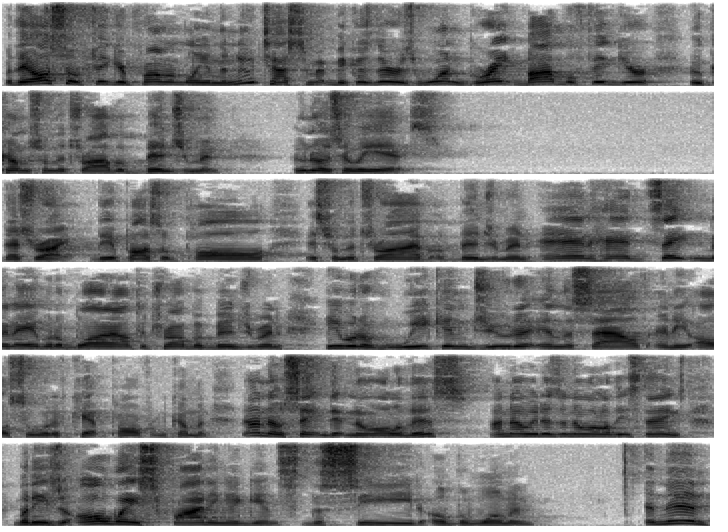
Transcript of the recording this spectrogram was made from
But they also figure prominently in the New Testament because there is one great Bible figure who comes from the tribe of Benjamin. Who knows who he is? That's right. The Apostle Paul is from the tribe of Benjamin. And had Satan been able to blot out the tribe of Benjamin, he would have weakened Judah in the south, and he also would have kept Paul from coming. Now, I know Satan didn't know all of this. I know he doesn't know all of these things. But he's always fighting against the seed of the woman. And then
